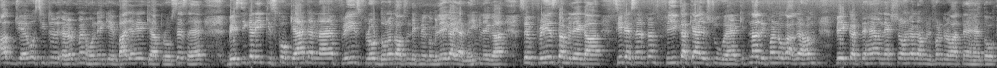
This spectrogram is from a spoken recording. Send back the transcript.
अब जो है वो सीट अलॉटमेंट होने के बाद जाके क्या प्रोसेस है? बेसिकली किसको क्या करना है? फ्रीज फ्लोट दोनों का ऑप्शन देखने को मिलेगा या नहीं मिलेगा? सिर्फ़ फ्रीज का मिलेगा। सीट एक्सेप्टेंस फ़ी का क्या इशू है? कितना रिफंड होगा? अगर हम पे करते हैं और नेक्स्ट राउंड में अगर हम रिफंड करवाते हैं तो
